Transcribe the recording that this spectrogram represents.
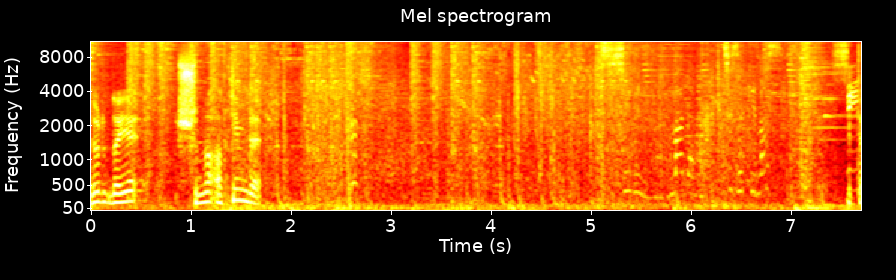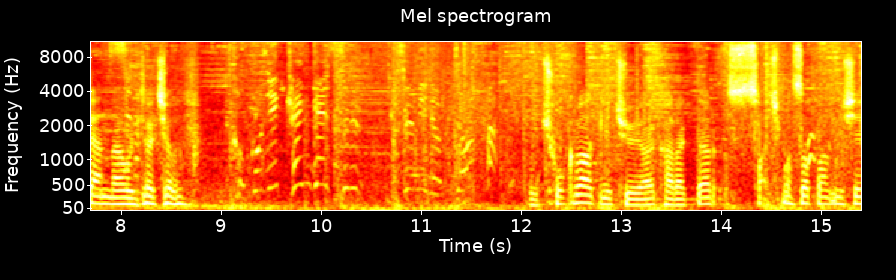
Dur dayı şunu atayım da tane daha ulti açalım. Çok rahat geçiyor ya karakter saçma sapan bir şey.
